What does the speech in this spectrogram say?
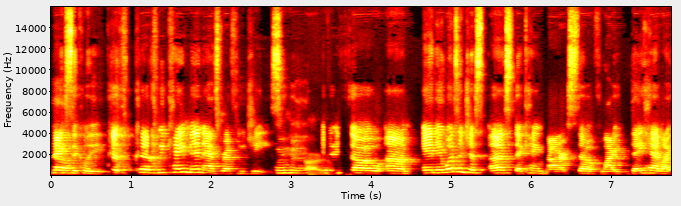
basically, because we came in as refugees. Mhm. All right. And so, um, and it wasn't just us that came by ourselves. Like they had like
